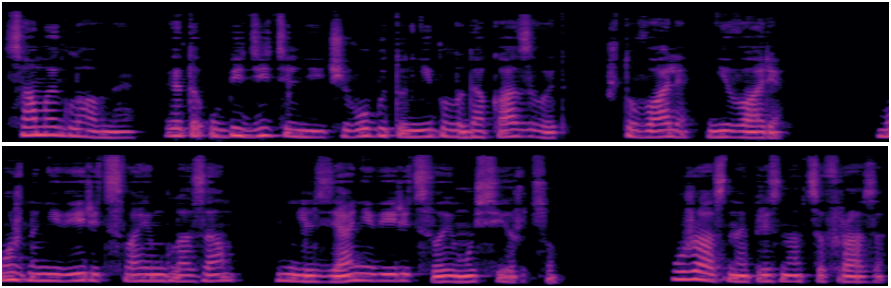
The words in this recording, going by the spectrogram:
самое главное это убедительнее чего бы то ни было доказывает, что Валя не Варя. Можно не верить своим глазам, но нельзя не верить своему сердцу. Ужасная, признаться, фраза.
